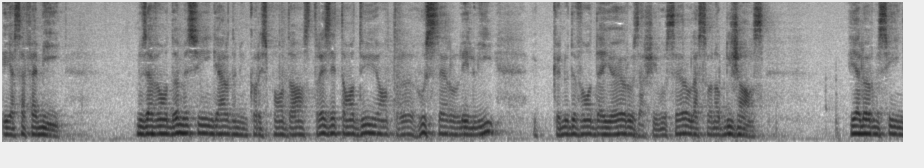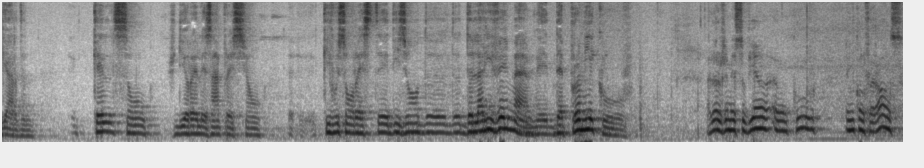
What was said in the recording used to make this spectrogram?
et à sa famille. Nous avons de M. Ingarden une correspondance très étendue entre Husserl et lui, que nous devons d'ailleurs aux archives Husserl à son obligeance. Et alors, M. Ingarden, quelles sont, je dirais, les impressions euh, qui vous sont restées, disons, de, l'arrivée même et des premiers cours? Alors je me souviens un cours, une conférence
